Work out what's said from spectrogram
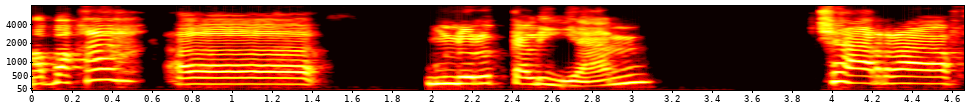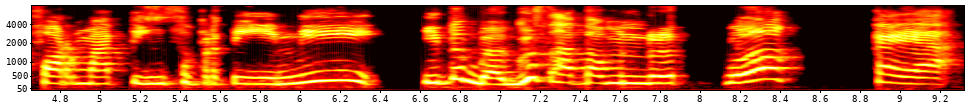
Apakah eh, menurut kalian cara formatting seperti ini itu bagus atau menurut lo kayak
